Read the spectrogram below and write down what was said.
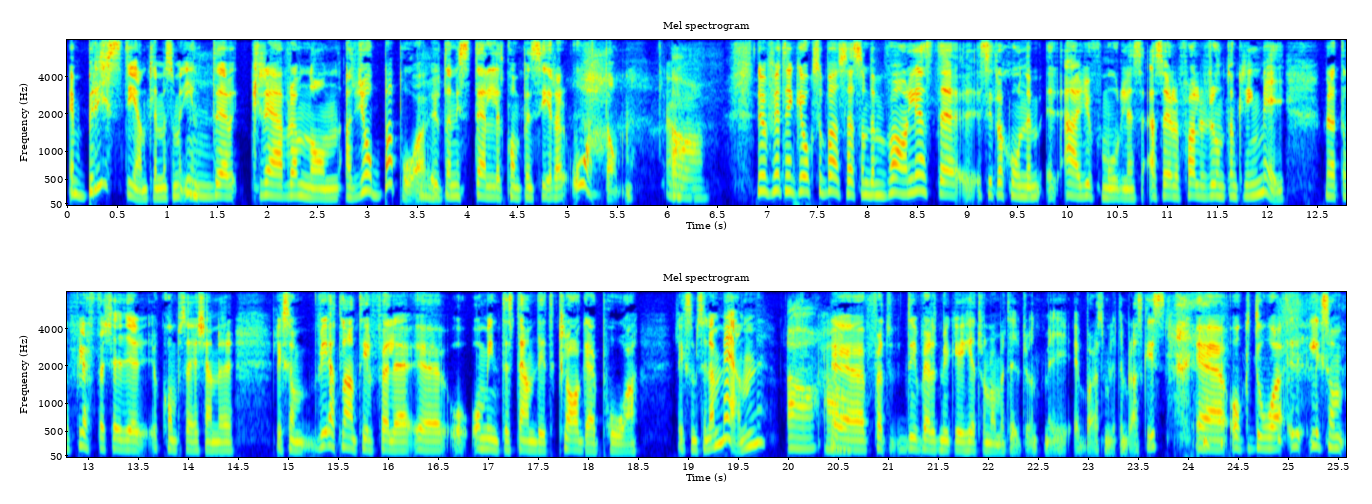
en brist egentligen men som man inte kräver av någon att jobba på utan istället kompenserar åt dem. Ja. Nej, för jag tänker också bara så här, som den vanligaste situationen är ju förmodligen, alltså i alla fall runt omkring mig, men att de flesta tjejer, kompisar jag känner, liksom, vid ett eller annat tillfälle, eh, om inte ständigt, klagar på liksom, sina män. Ja. Eh, för att det är väldigt mycket heteronormativt runt mig, eh, bara som en liten braskis. Eh, och då, eh, liksom,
